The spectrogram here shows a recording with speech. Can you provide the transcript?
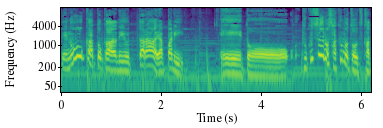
で、農家とかで言ったら、やっぱり、えっ、と、複数の作物を使っ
